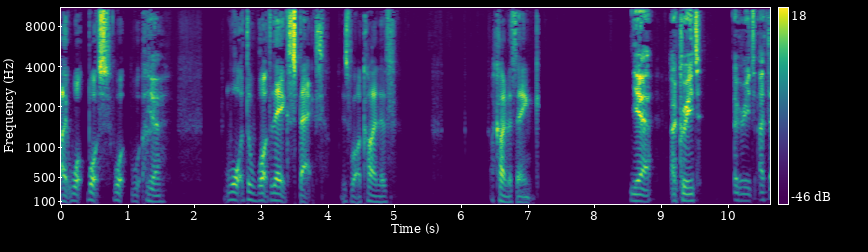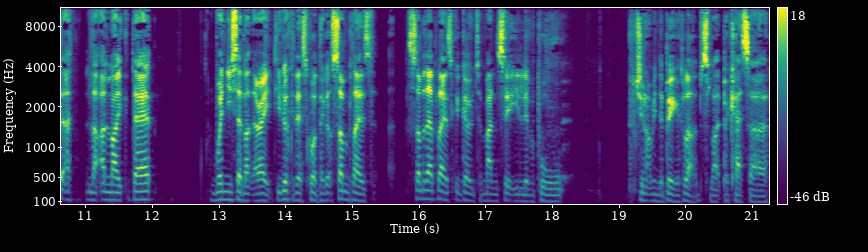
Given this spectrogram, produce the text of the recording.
Like what? What's what? what yeah. What the what do they expect? Is what I kind of, I kind of think. Yeah, agreed, agreed. I, th- I like they're when you said like they're eighth. You look at their squad; They've got some players. Some of their players could go to Man City, Liverpool. Do you know what I mean? The bigger clubs like Paqueta.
